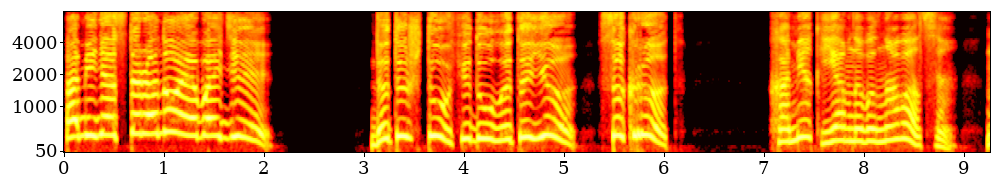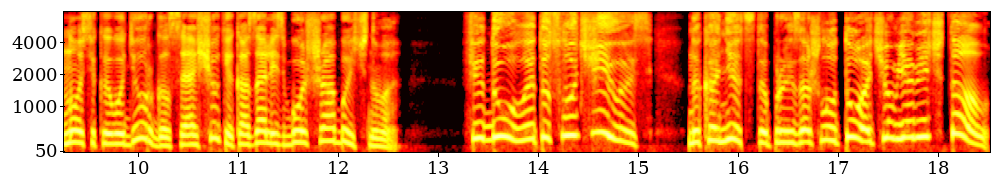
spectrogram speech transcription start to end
а меня стороной обойди!» «Да ты что, Федул, это я, Сократ!» Хомяк явно волновался. Носик его дергался, а щеки казались больше обычного. «Федул, это случилось! Наконец-то произошло то, о чем я мечтал!»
